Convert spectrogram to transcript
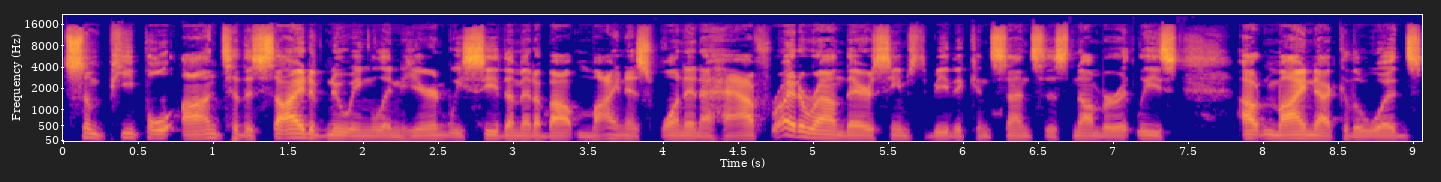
some people onto the side of New England here, and we see them at about minus one and a half. Right around there seems to be the consensus number, at least out in my neck of the woods.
